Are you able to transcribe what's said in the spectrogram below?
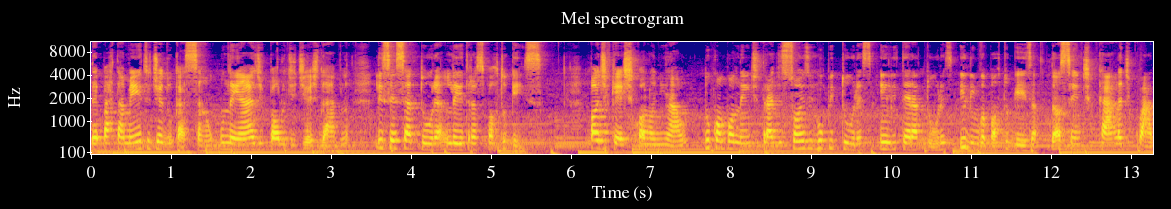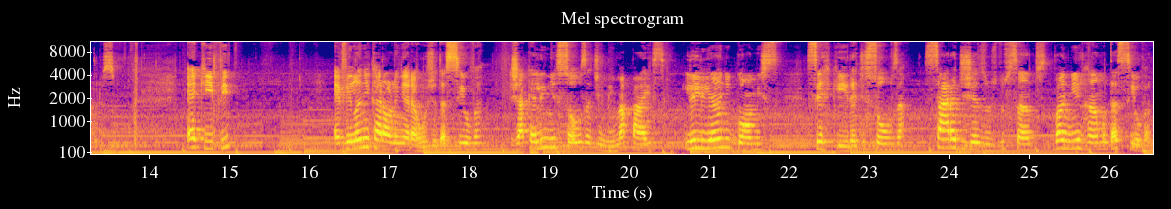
Departamento de Educação, UNEAD Paulo de Dias Dávila, Licenciatura Letras Português. Podcast colonial do componente Tradições e Rupturas em Literaturas e Língua Portuguesa, docente Carla de Quadros. Equipe Evilane Caroline Araújo da Silva, Jaqueline Souza de Lima Paz, Liliane Gomes Cerqueira de Souza, Sara de Jesus dos Santos, Vani Ramo da Silva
